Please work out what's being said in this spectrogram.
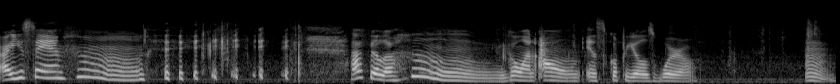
Are you saying, hmm? I feel a hmm going on in Scorpio's world. Mm.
